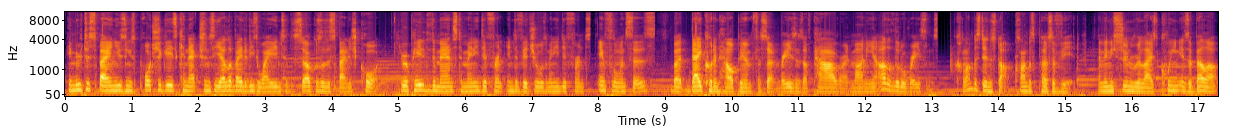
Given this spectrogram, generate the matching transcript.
He moved to Spain using his Portuguese connections. He elevated his way into the circles of the Spanish court. He repeated the demands to many different individuals, many different influences, but they couldn't help him for certain reasons of power and money and other little reasons. Columbus didn't stop, Columbus persevered, and then he soon realized Queen Isabella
